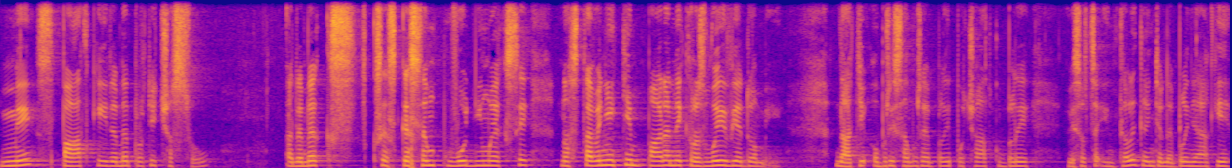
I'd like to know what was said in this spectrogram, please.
my zpátky jdeme proti času a jdeme k, k, ke svému původnímu jaksi nastavení tím pádem k rozvoji vědomí. Na ti obři samozřejmě byli počátku byli vysoce inteligentní, nebyli nějaký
